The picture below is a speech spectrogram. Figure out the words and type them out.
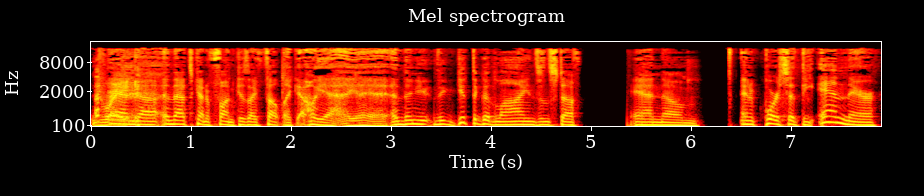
Right. and uh, and that's kind of fun because I felt like, oh yeah, yeah, yeah, and then you, you get the good lines and stuff, and um and of course at the end there,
